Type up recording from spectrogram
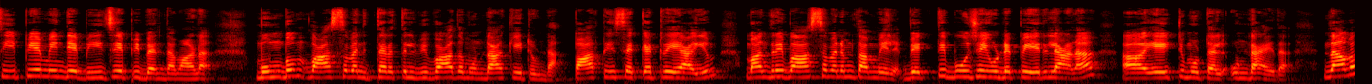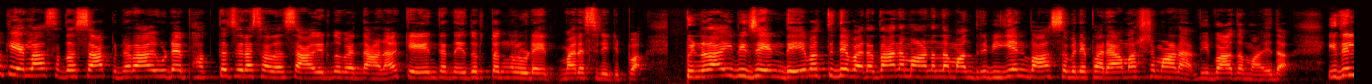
സി പി എമ്മിന്റെ ബി ജെ പി ബന്ധമാണ്. മുമ്പും വാസവൻ ഇത്തരത്തിൽ വിവാദമുണ്ടാക്കിയിട്ടുണ്ട്. പാർട്ടി സെക്രട്ടറിയായും മന്ത്രി വാസവനും തമ്മിൽ വ്യക്തിപൂജയുടെ പേരിലാണ് ഏറ്റുമുട്ടൽ ഉണ്ടായത്. നവകേരള സദസ്സ പിണറായിയുടെ ഭക്തജന സദസ്സായിരുന്നുവെന്നാണ് കേന്ദ്ര നേതൃത്വങ്ങളുടെ മനസ്സിലിരിപ്പ്. പിണറായി വിജയൻ ദൈവത്തിന്റെ വരദാനമാണെന്ന മന്ത്രി വി എൻ വാസവന്റെ പരാമർശമാണ് വിവാദമായത്. ഇതിൽ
